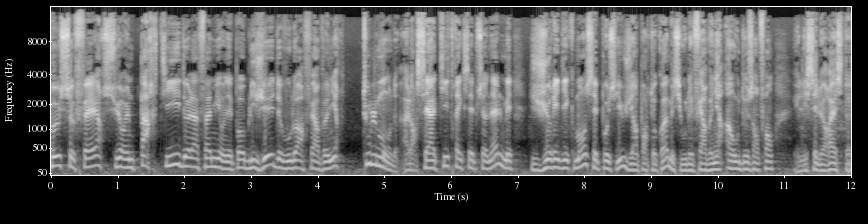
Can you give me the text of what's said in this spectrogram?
peut se faire sur une partie de la famille. On n'est pas obligé de vouloir faire venir tout le monde. Alors c'est à titre exceptionnel, mais juridiquement c'est possible. Je dis n'importe quoi, mais si vous voulez faire venir un ou deux enfants et laisser le reste,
